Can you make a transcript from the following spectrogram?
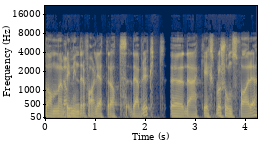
som ja. blir mindre farlig etter at det er brukt. Det er ikke eksplosjonsfare.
